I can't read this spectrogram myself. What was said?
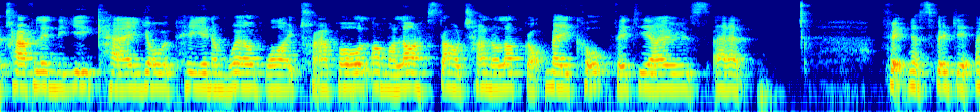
travel in the UK, European and worldwide travel. On my lifestyle channel I've got makeup videos, uh, fitness uh,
